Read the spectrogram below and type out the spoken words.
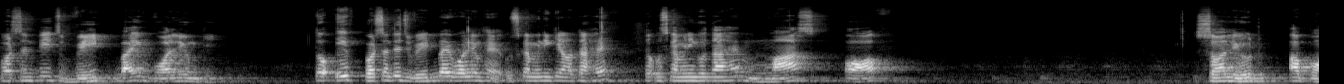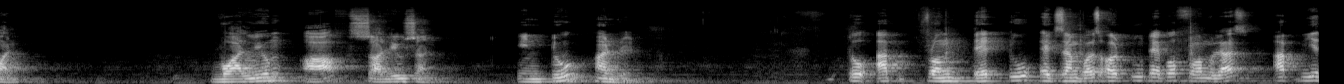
परसेंटेज वेट बाय वॉल्यूम की तो if percentage weight by volume है, उसका मीनिंग क्या होता है? तो उसका मीनिंग होता है mass of solute upon volume of solution into hundred तो आप फ्रॉम दैट टू एग्जांपल्स और टू टाइप ऑफ़ फॉर्मूलाज आप ये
